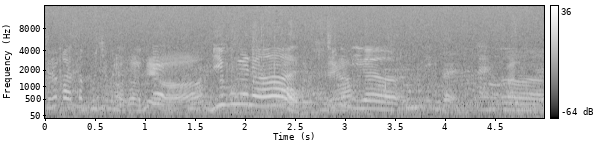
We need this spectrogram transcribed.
들어가서 보시면 어서오세요. 미국에는 지금 이거 어,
